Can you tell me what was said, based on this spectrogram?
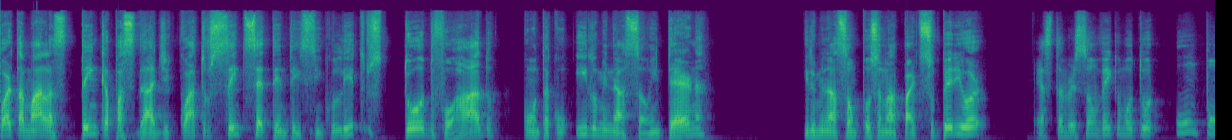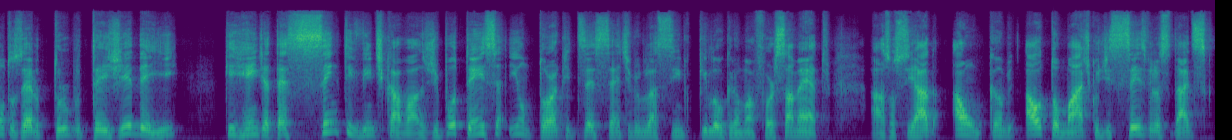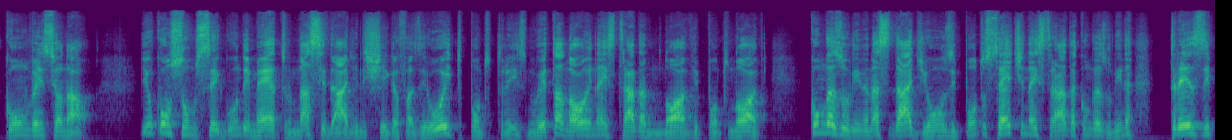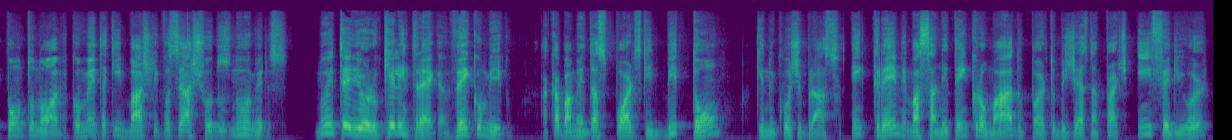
Porta-malas tem capacidade de 475 litros, todo forrado, conta com iluminação interna, iluminação posicionada na parte superior. Esta versão vem com motor 1.0 turbo TGDI que rende até 120 cavalos de potência e um torque de 17,5 kgfm, associado a um câmbio automático de 6 velocidades convencional. E o consumo segundo Imetro na cidade ele chega a fazer 8.3 no etanol e na estrada 9.9. Com gasolina na cidade 11.7 e na estrada com gasolina 13.9. Comenta aqui embaixo o que você achou dos números. No interior, o que ele entrega? Vem comigo. Acabamento das portas em biton, aqui no encosto de braço em creme, maçaneta em cromado, porta-objetos na parte inferior.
